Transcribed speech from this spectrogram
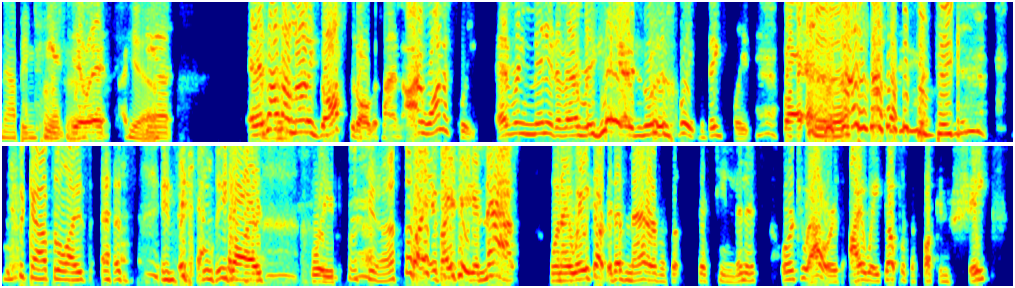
Napping I can't person. do it. I Yeah. can't. And it's not that I'm not exhausted all the time. I want to sleep every minute of every day. I just want to sleep, the big sleep. But. It's a big the capitalized S in sleep. capitalized sleep. yeah. But if I take a nap, when I wake up, it doesn't matter if I slept 15 minutes or two hours. I wake up with the fucking shakes,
